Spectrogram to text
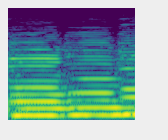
Música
